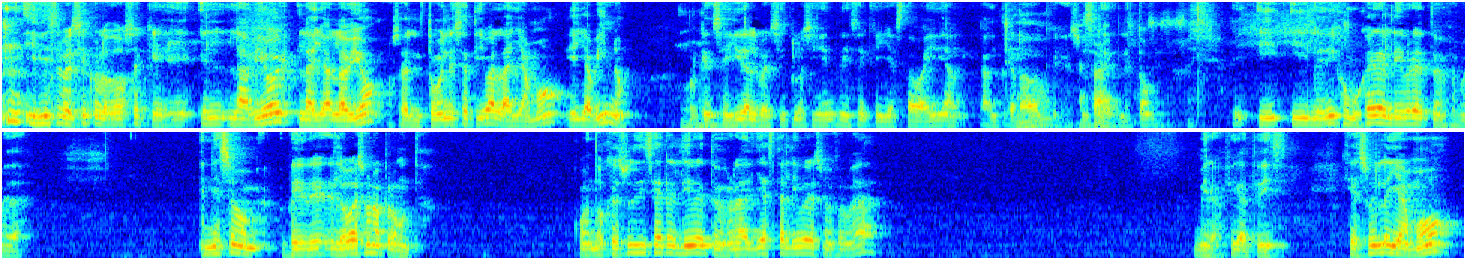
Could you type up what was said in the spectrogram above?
Y dice el versículo 12 que él la vio, la, la vio, o sea, él tomó la iniciativa, la llamó y ella vino. Porque enseguida el versículo siguiente dice que ella estaba ahí al, al que Jesús le, le toma. Y, y- y le dijo, mujer, es libre de tu enfermedad. En ese momento, le voy a hacer una pregunta. Cuando Jesús dice, eres libre de tu enfermedad, ¿ya está libre de su enfermedad? Mira, fíjate, dice, Jesús le llamó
